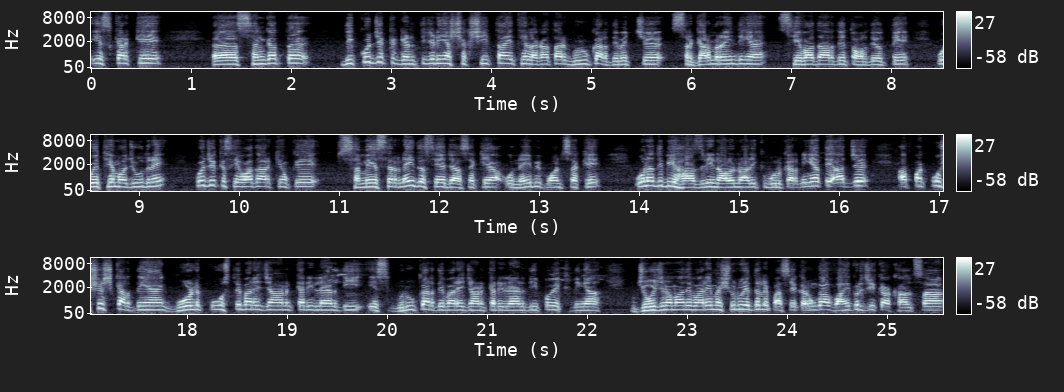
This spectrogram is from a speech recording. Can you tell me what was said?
ਇਸ ਕਰਕੇ ਸੰਗਤ ਦੀ ਕੁਝ ਇੱਕ ਗਿਣਤੀ ਜਿਹੜੀਆਂ ਸ਼ਖਸੀਅਤਾਂ ਇੱਥੇ ਲਗਾਤਾਰ ਗੁਰੂ ਘਰ ਦੇ ਵਿੱਚ ਸਰਗਰਮ ਰਹਿੰਦੀਆਂ, ਸੇਵਾਦਾਰ ਦੇ ਤੌਰ ਦੇ ਉੱਤੇ ਉਹ ਇੱਥੇ ਮੌਜੂਦ ਨੇ। ਕੁਝ ਇੱਕ ਸੇਵਾਦਾਰ ਕਿਉਂਕਿ ਸਮੇਂ ਸਿਰ ਨਹੀਂ ਦੱਸਿਆ ਜਾ ਸਕਿਆ, ਉਹ ਨਹੀਂ ਵੀ ਪਹੁੰਚ ਸਕੇ। ਉਹਨਾਂ ਦੀ ਵੀ ਹਾਜ਼ਰੀ ਨਾਲੋਂ ਨਾਲ ਹੀ ਕਬੂਲ ਕਰਨੀ ਹੈ ਤੇ ਅੱਜ ਆਪਾਂ ਕੋਸ਼ਿਸ਼ ਕਰਦੇ ਹਾਂ 골ਡ ਕੋਸਟ ਦੇ ਬਾਰੇ ਜਾਣਕਾਰੀ ਲੈਣ ਦੀ, ਇਸ ਗੁਰੂ ਘਰ ਦੇ ਬਾਰੇ ਜਾਣਕਾਰੀ ਲੈਣ ਦੀ, ਭਵਿੱਖ ਦੀਆਂ ਯੋਜਨਾਵਾਂ ਦੇ ਬਾਰੇ ਮੈਂ ਸ਼ੁਰੂ ਇਧਰਲੇ ਪਾਸੇ ਕਰੂੰਗਾ। ਵਾਹਿਗੁਰੂ ਜੀ ਕਾ ਖਾਲਸਾ,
